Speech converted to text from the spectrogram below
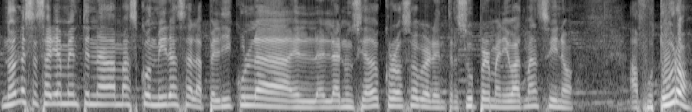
No necesariamente nada más con miras a la película, el, anunciado crossover entre Superman y Batman, sino a futuro,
